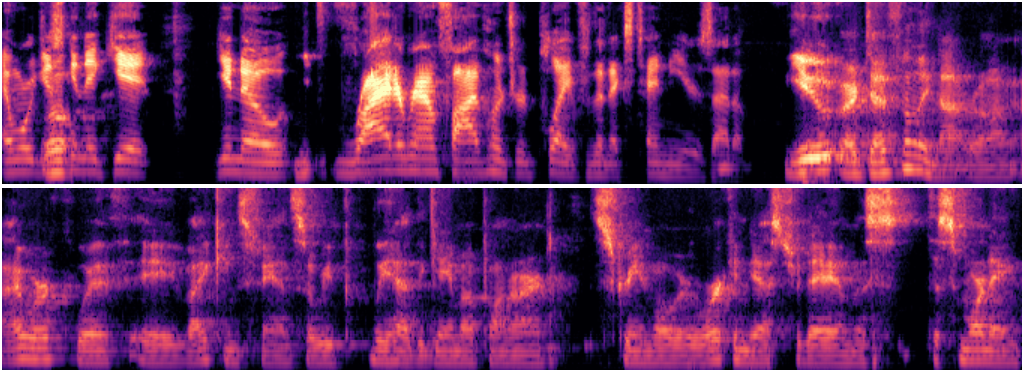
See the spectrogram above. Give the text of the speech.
and we're just well, gonna get you know right around 500 play for the next 10 years out of him. You are definitely not wrong. I work with a Vikings fan, so we we had the game up on our screen while we were working yesterday, and this this morning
